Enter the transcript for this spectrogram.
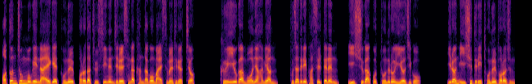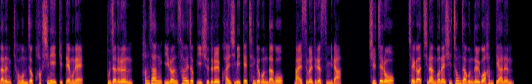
어떤 종목이 나에게 돈을 벌어다 줄 수 있는지를 생각한다고 말씀을 드렸죠? 그 이유가 뭐냐 하면 부자들이 봤을 때는 이슈가 곧 돈으로 이어지고 이런 이슈들이 돈을 벌어준다는 경험적 확신이 있기 때문에 부자들은 항상 이런 사회적 이슈들을 관심 있게 챙겨본다고 말씀을 드렸습니다. 실제로 제가 지난번에 시청자분들과 함께하는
